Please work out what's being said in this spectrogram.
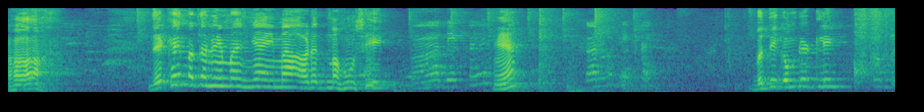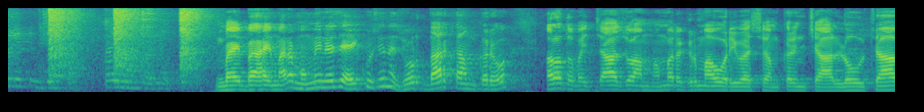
હા. દેખાય મત તને એમાં અહીંયા એમાં અડદમાં હું છે? હા? દેખાય. હે કાનો દેખાય. બધી કમ્પ્લીટલી ભાઈ ભાઈ મારા મમ્મીને જે આખું છે ને જોરદાર કામ કર્યો હાલો તો ભાઈ ચા જો આમ અમારા ઘરમાં આવો રિવાજ છે. આમ કરીને ચા લો ચા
